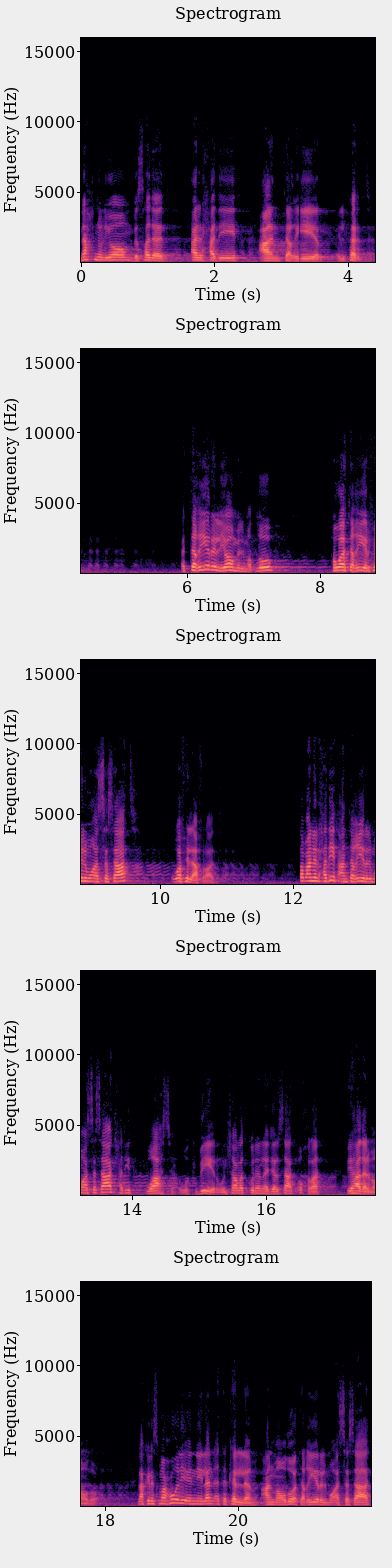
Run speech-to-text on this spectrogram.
نحن اليوم بصدد الحديث عن تغيير الفرد. التغيير اليوم المطلوب هو تغيير في المؤسسات وفي الأفراد. طبعا الحديث عن تغيير المؤسسات حديث واسع وكبير وإن شاء الله تكون لنا جلسات أخرى في هذا الموضوع. لكن اسمحوا لي إني لن أتكلم عن موضوع تغيير المؤسسات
